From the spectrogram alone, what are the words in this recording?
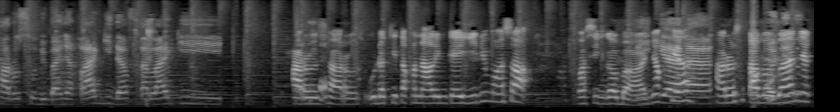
harus lebih banyak lagi daftar lagi. Harus harus. Udah kita kenalin kayak gini masa masih nggak banyak iya. ya? Harus tambah Aku banyak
